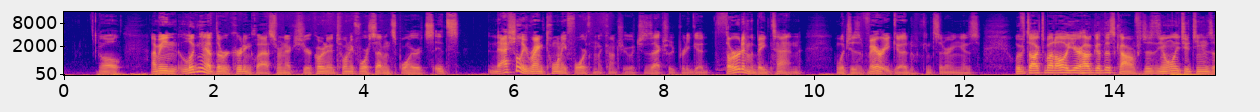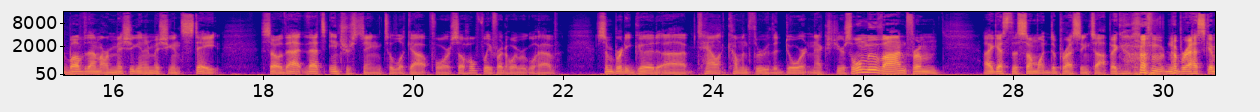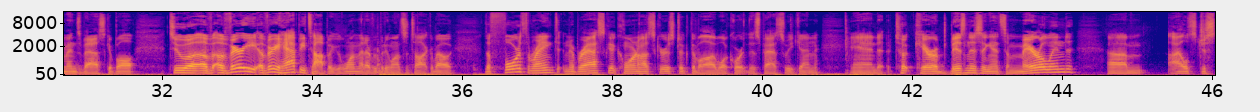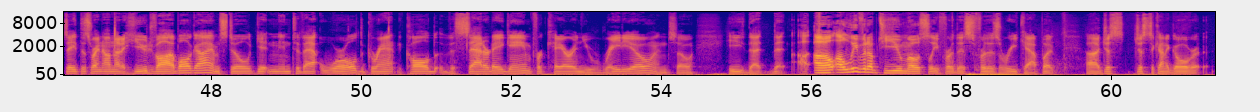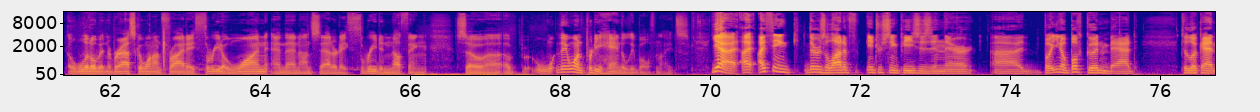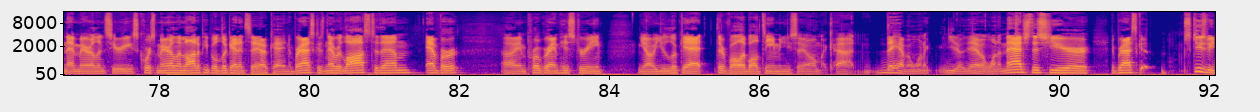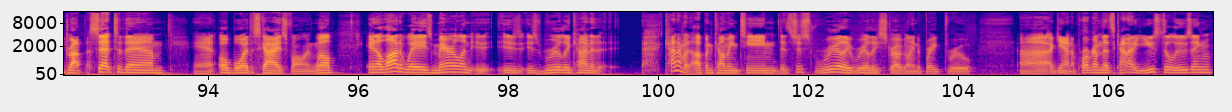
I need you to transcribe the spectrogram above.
Well, I mean, looking at the recruiting class for next year, according to 24 7 Sports, it's nationally ranked 24th in the country, which is actually pretty good. Third in the Big Ten, which is very good considering as we've talked about all year how good this conference is. The only two teams above them are Michigan and Michigan State. So that that's interesting to look out for. So hopefully Fred Hoiberg will have some pretty good uh, talent coming through the door next year. So we'll move on from, I guess, the somewhat depressing topic of Nebraska men's basketball to a, a very a very happy topic, one that everybody wants to talk about. The fourth ranked Nebraska Cornhuskers took the volleyball court this past weekend and took care of business against Maryland. Um, I'll just state this right now. I'm not a huge volleyball guy. I'm still getting into that world. Grant called the Saturday game for KRNU Radio, and so he that that I'll, I'll leave it up to you mostly for this for this recap. But uh, just just to kind of go over a little bit, Nebraska won on Friday three to one, and then on Saturday three to nothing. So uh, they won pretty handily both nights. Yeah, I, I think there's a lot of interesting pieces in there, uh, but you know both good and bad to look at in that Maryland series. Of course, Maryland. A lot of people look at it and say, okay, Nebraska's never lost to them ever uh, in program history. You know, you look at their volleyball team and you say, oh my God, they haven't won a you know they haven't won a match this year. Nebraska, excuse me, dropped a set to them, and oh boy, the sky is falling. Well, in a lot of ways, Maryland is is, really kind of kind of an up and coming team that's just really, really struggling to break through. Uh, again, a program that's kind of used to losing.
